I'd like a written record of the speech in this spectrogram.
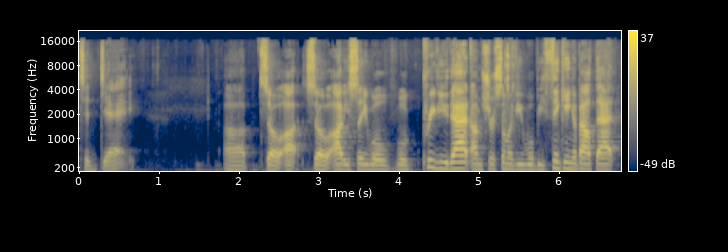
today. Uh, so, uh, so obviously we'll we'll preview that. I'm sure some of you will be thinking about that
